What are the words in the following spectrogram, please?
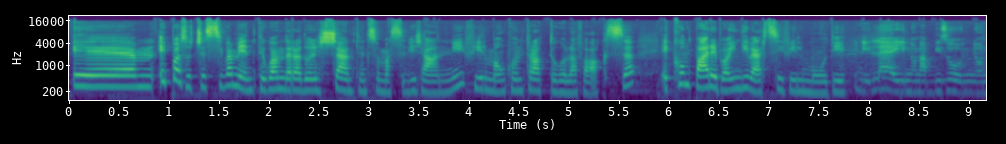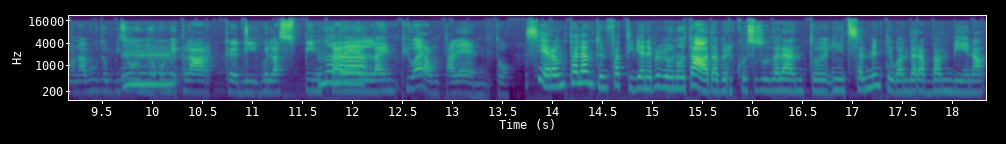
E, e poi successivamente, quando era adolescente, insomma a 16 anni, firma un contratto con la Fox e compare poi in diversi film muti. Quindi lei non ha bisogno, non ha avuto bisogno Mm. come Clark di quella spintarella in più, era un talento. Sì, era un talento, infatti viene proprio notata per questo suo talento inizialmente quando era bambina.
